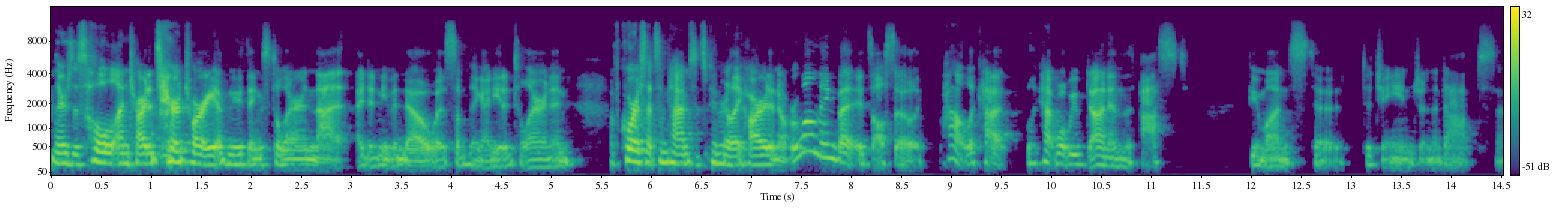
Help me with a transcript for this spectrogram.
there's this whole uncharted territory of new things to learn that i didn't even know was something i needed to learn. And of course that sometimes it's been really hard and overwhelming but it's also like wow look at look at what we've done in the past few months to to change and adapt. So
